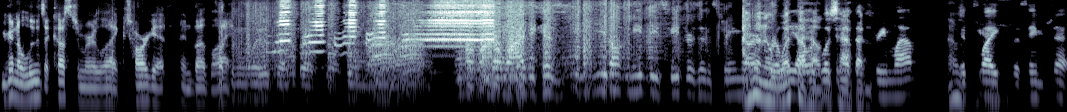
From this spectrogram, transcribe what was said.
you're gonna lose a customer like Target and Bud Light. Fucking lose that shit. You know why? Because you don't need these features in StreamYard. I don't know what the I was hell just looking at that happened. Streamlab. That was It's weird. like the same shit.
